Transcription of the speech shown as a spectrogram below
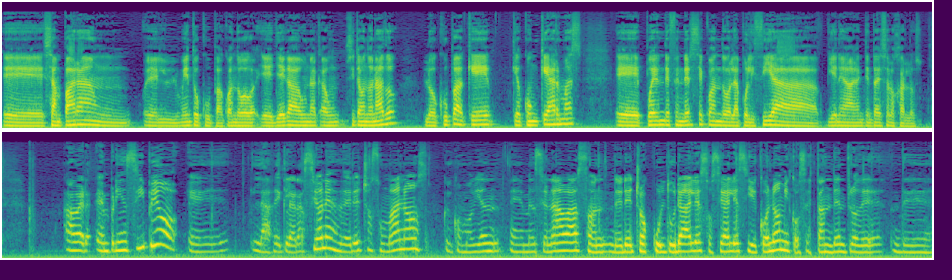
eh, se amparan el movimiento Ocupa? Cuando llega a, una- a un sitio abandonado, lo ocupa, ¿qué, qué- ¿con qué armas pueden defenderse cuando la policía viene a intentar desalojarlos? A ver, en principio, las declaraciones de derechos humanos, como bien eh, mencionaba, son derechos culturales, sociales y económicos, están dentro de, de-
